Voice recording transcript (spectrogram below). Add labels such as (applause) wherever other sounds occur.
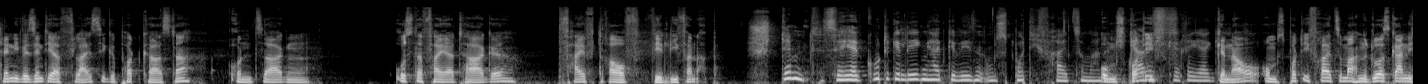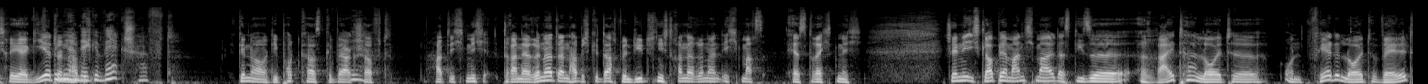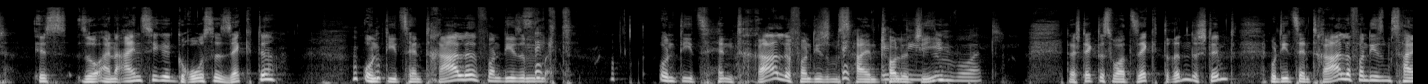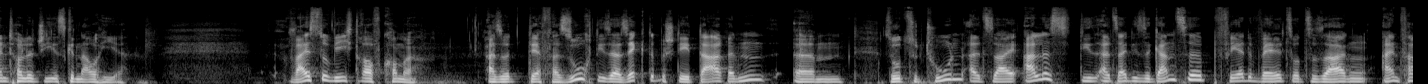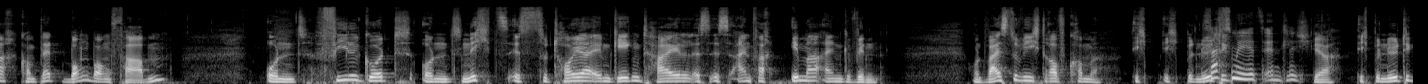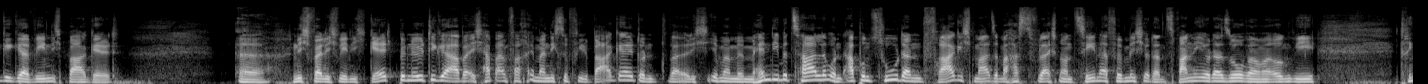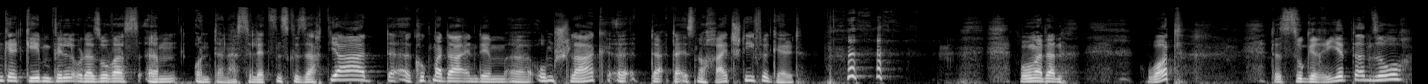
Jenny, wir sind ja fleißige Podcaster und sagen Osterfeiertage, pfeift drauf, wir liefern ab. Stimmt, es wäre ja eine gute Gelegenheit gewesen, um Spotify zu machen. Um Spotify, genau, um Spotify zu machen. Du hast gar nicht reagiert. Ich bin ja hab der Gewerkschaft. genau, die Podcast-Gewerkschaft. Hatte ich nicht dran erinnert, dann habe ich gedacht, wenn die dich nicht dran erinnern, ich mach's erst recht nicht. Jenny, ich glaube ja manchmal, dass diese Reiterleute und Pferdeleute-Welt ist so eine einzige große Sekte und die Zentrale von diesem Sekt. und die Zentrale von diesem In Scientology, diesem da steckt das Wort Sekt drin, das stimmt, und die Zentrale von diesem Scientology ist genau hier. Weißt du, wie ich drauf komme? Also der Versuch dieser Sekte besteht darin, ähm, so zu tun, als sei alles, die, als sei diese ganze Pferdewelt sozusagen einfach komplett Bonbonfarben und viel gut und nichts ist zu teuer. Im Gegenteil, es ist einfach immer ein Gewinn. Und weißt du, wie ich drauf komme? Ich, ich Sag's benötige, mir jetzt endlich. ja, ich benötige ja wenig Bargeld. Äh, nicht, weil ich wenig Geld benötige, aber ich habe einfach immer nicht so viel Bargeld und weil ich immer mit dem Handy bezahle und ab und zu dann frage ich mal, sag mal, hast du vielleicht noch einen Zehner für mich oder einen Zwanni oder so, wenn man irgendwie Trinkgeld geben will oder sowas. Ähm, und dann hast du letztens gesagt, ja, da, äh, guck mal da in dem äh, Umschlag, äh, da, da ist noch Reitstiefelgeld. (laughs) Wo man dann, what? Das suggeriert dann so,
